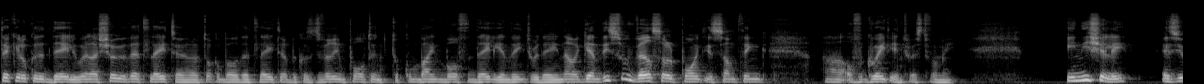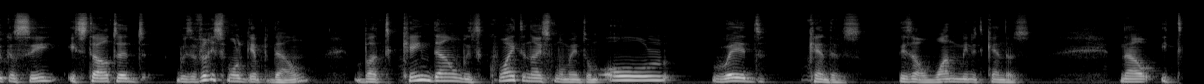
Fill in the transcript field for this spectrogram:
Take a look at the daily. Well, I'll show you that later. I'll talk about that later because it's very important to combine both the daily and the intraday. Now again, this reversal point is something uh, of great interest for me. Initially, as you can see, it started with a very small gap down, but came down with quite a nice momentum, all red candles. These are one minute candles. Now it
